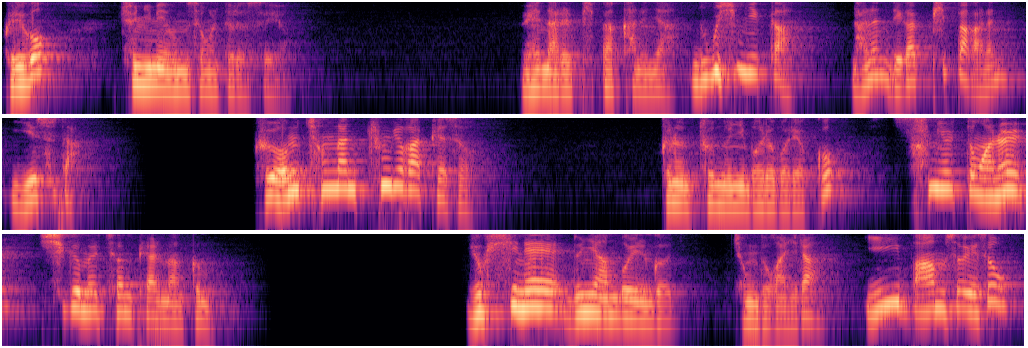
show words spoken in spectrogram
그리고 주님의 음성을 들었어요. 왜 나를 핍박하느냐? 누구십니까? 나는 내가 핍박하는 예수다. 그 엄청난 충격 앞에서 그는 두 눈이 멀어버렸고 3일 동안을 식음을 전폐할 만큼 육신의 눈이 안 보이는 것 정도가 아니라 이 마음속에서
